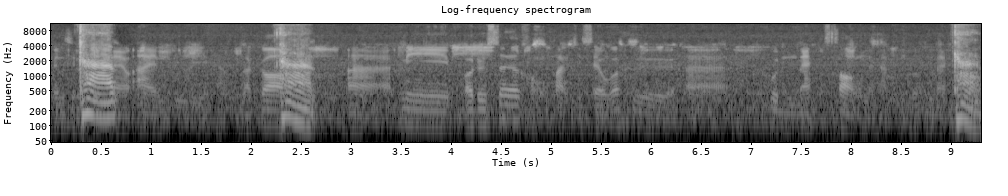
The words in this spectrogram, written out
เป็นศิลคปิรันบแนว R&B ครับแล้วก็ครับอ่ามีโปรดิวเซอร์ของฝั่งจีเซลก็คืออ่าคุณแม็กซ์ซองนะครับคุณแม็กซ์ครับ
